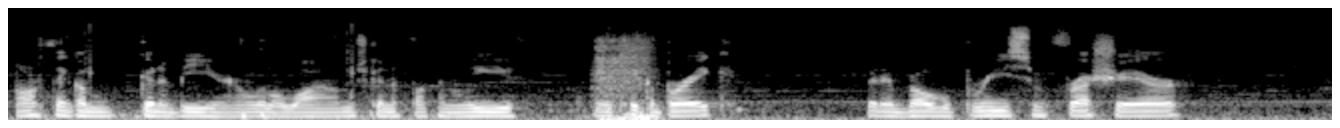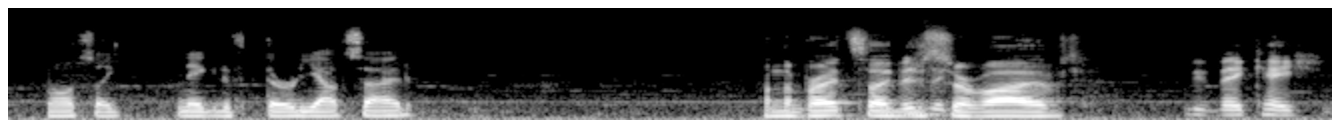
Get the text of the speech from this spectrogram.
I don't think I'm gonna be here in a little while. I'm just gonna fucking leave. gonna take a break. Gonna go breathe some fresh air. Well, it's like negative 30 outside. On the bright side, you survived. Be vacation.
